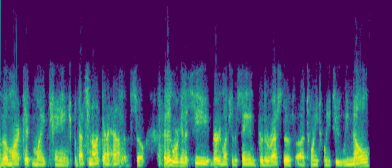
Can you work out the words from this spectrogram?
the market might change, but that's not going to happen. So I think we're going to see very much of the same for the rest of uh, 2022. We know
